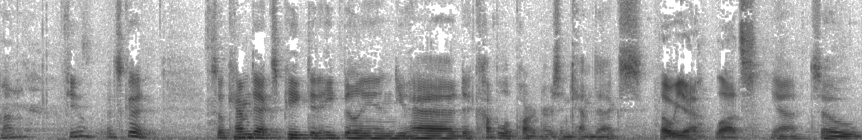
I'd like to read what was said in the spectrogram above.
A few. That's good. So Chemdex peaked at eight billion. You had a couple of partners in Chemdex. Oh yeah, lots. Yeah. So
